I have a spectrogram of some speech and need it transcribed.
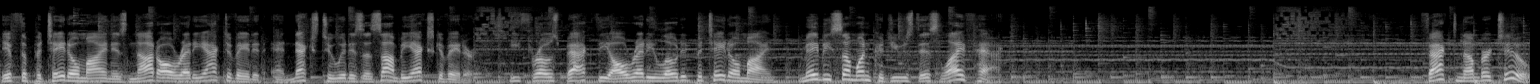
if the potato mine is not already activated and next to it is a zombie excavator. He throws back the already loaded potato mine. Maybe someone could use this life hack. Fact number two.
